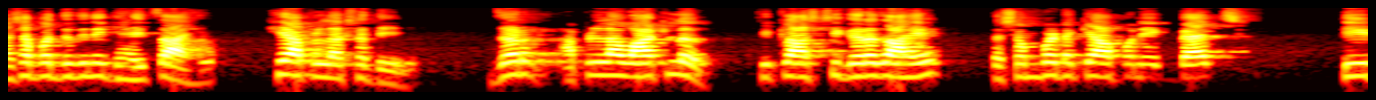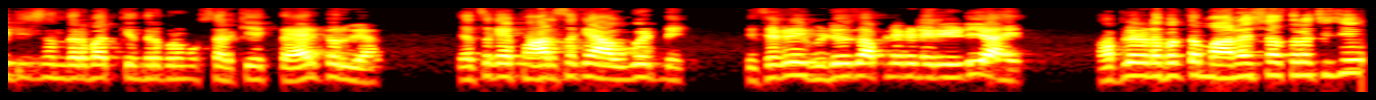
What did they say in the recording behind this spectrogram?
कशा पद्धतीने घ्यायचा आहे हे आपल्या लक्षात येईल. जर आपल्याला वाटलं की क्लासची गरज आहे तर शंभर टक्के आपण एक बॅच टीईटी संदर्भात केंद्र प्रमुख सारखी एक तयार करूया. याचं काही फारसं काही अवघड नाही. हे सगळे व्हिडिओज आपल्याकडे रेडी आहेत. आपल्याकडे फक्त मानसशास्त्राचे जे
